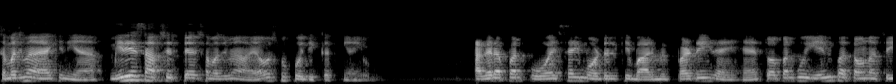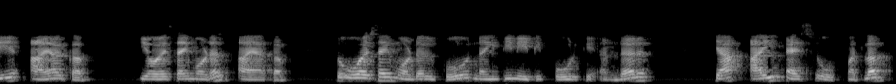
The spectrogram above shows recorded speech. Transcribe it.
समझ में आया कि नहीं आया? मेरे हिसाब से इतने समझ में आया, उसमें कोई दिक्कत नहीं आई होगी। अगर अपन ओएसआई मॉडल के बारे में पढ़ ही रहे हैं तो अपन को ये भी पता होना चाहिए, आया कब? ये ओएसआई मॉडल आया कब? तो ओएसआई मॉडल को 1984 के अंदर क्या ISO मतलब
